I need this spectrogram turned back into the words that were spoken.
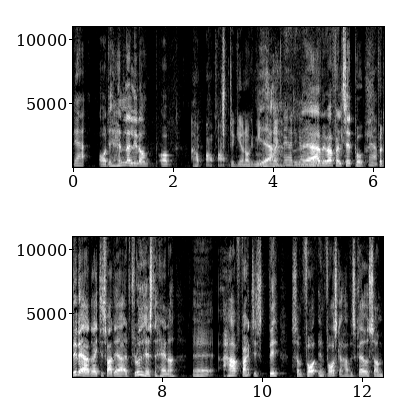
Ja. Og det handler lidt om, om Au, au, au, det giver nok et ja, minuspoint. Ja, det gør ja, er i hvert fald tæt på. Ja. For det der er det rigtige svar, det er, at flodhestehanner øh, har faktisk det, som for, en forsker har beskrevet som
